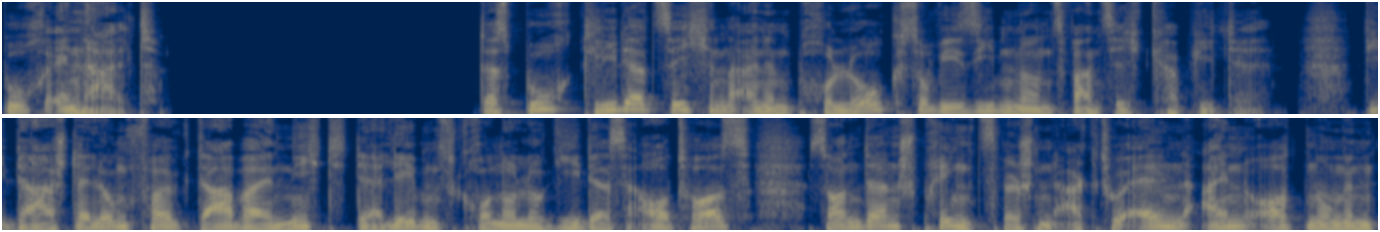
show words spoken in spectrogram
Buchinhalt das Buch gliedert sich in einen Prolog sowie 27 Kapitel. Die Darstellung folgt dabei nicht der Lebenschronologie des Autors, sondern springt zwischen aktuellen Einordnungen,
